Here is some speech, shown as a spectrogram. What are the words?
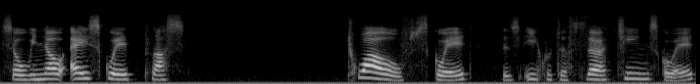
so we know a squared plus 12 squared is equal to 13 squared.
